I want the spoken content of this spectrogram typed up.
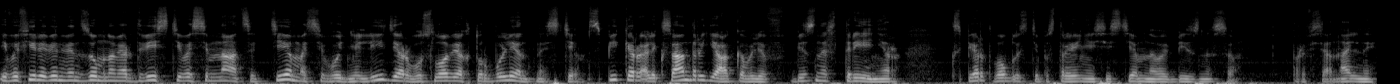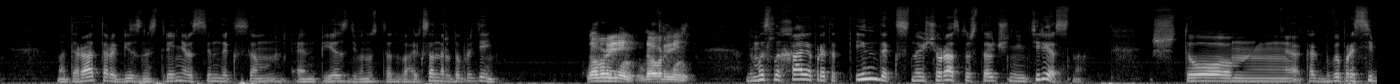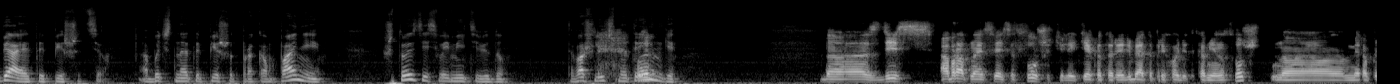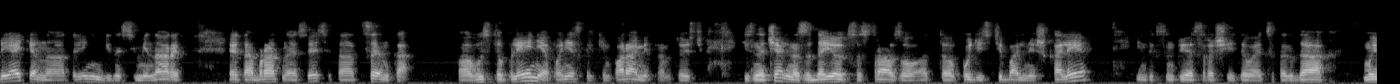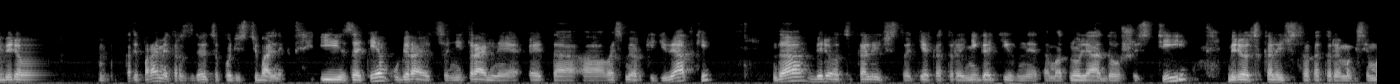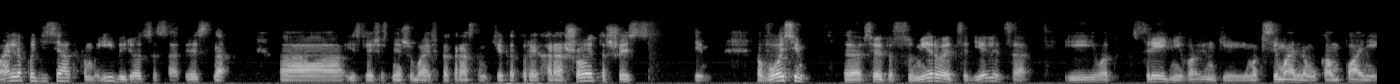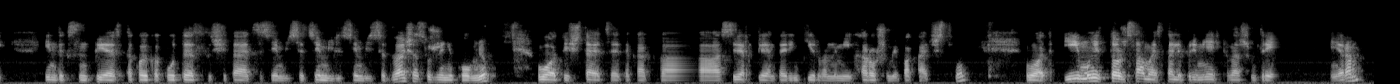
И в эфире WinWinZoom номер 218. Тема сегодня «Лидер в условиях турбулентности». Спикер Александр Яковлев, бизнес-тренер, эксперт в области построения системного бизнеса, профессиональный модератор и бизнес-тренер с индексом NPS 92. Александр, добрый день. Добрый день, добрый день. Ну, мы слыхали про этот индекс, но еще раз, потому что это очень интересно, что как бы вы про себя это пишете. Обычно это пишут про компании. Что здесь вы имеете в виду? Это ваши личные тренинги? Да, здесь обратная связь от слушателей, те, которые ребята приходят ко мне на, слуш... на мероприятия, на тренинги, на семинары. Это обратная связь, это оценка а, выступления по нескольким параметрам. То есть изначально задается сразу от, по десятибальной шкале, индекс NPS рассчитывается, когда мы берем каждый параметр задается по десятибальной. И затем убираются нейтральные, это а, восьмерки, девятки, да, берется количество, те, которые негативные, там, от 0 до 6, берется количество, которое максимально по десяткам, и берется, соответственно, э, если я сейчас не ошибаюсь, как раз там те, которые хорошо, это 6, 7, 8, э, все это суммируется, делится, и вот средний в рынке и максимально у компаний – индекс NPS такой, как у Tesla, считается 77 или 72, сейчас уже не помню. Вот, и считается это как а, сверхклиентоориентированными и хорошими по качеству. Вот. И мы то же самое стали применять к нашим тренерам.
